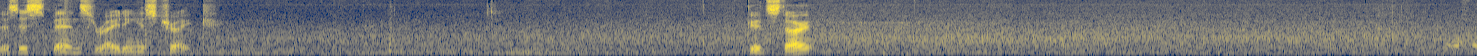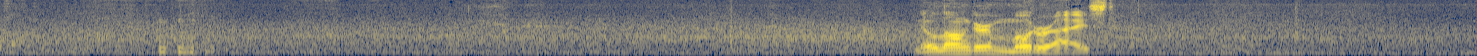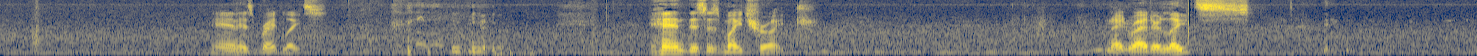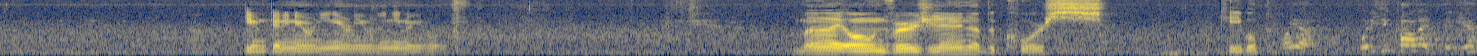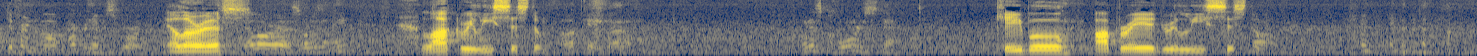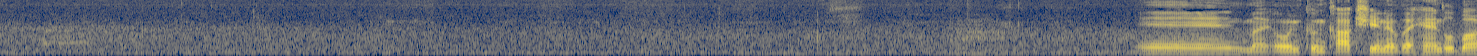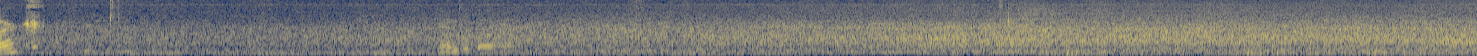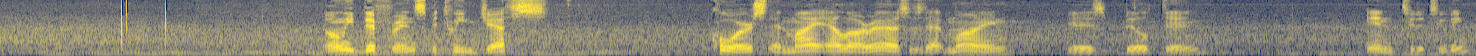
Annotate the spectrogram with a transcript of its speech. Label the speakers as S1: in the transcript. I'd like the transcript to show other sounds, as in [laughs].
S1: this is Spence riding his trike. Good start. [laughs] no longer motorized. And his bright lights. and this is my trike. Night Rider lights. My own version of the CORS cable.
S2: Oh yeah, what do you call different um, acronyms for it.
S1: LRS.
S2: LRS, what does it mean?
S1: Lock release system.
S2: Okay, got it. What does CORE stand for?
S1: Cable operated release system. [laughs] and my own concoction of a handlebar. [laughs] handlebar. The only difference between Jeff's CORS and my LRS is that mine is built in into the tubing.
